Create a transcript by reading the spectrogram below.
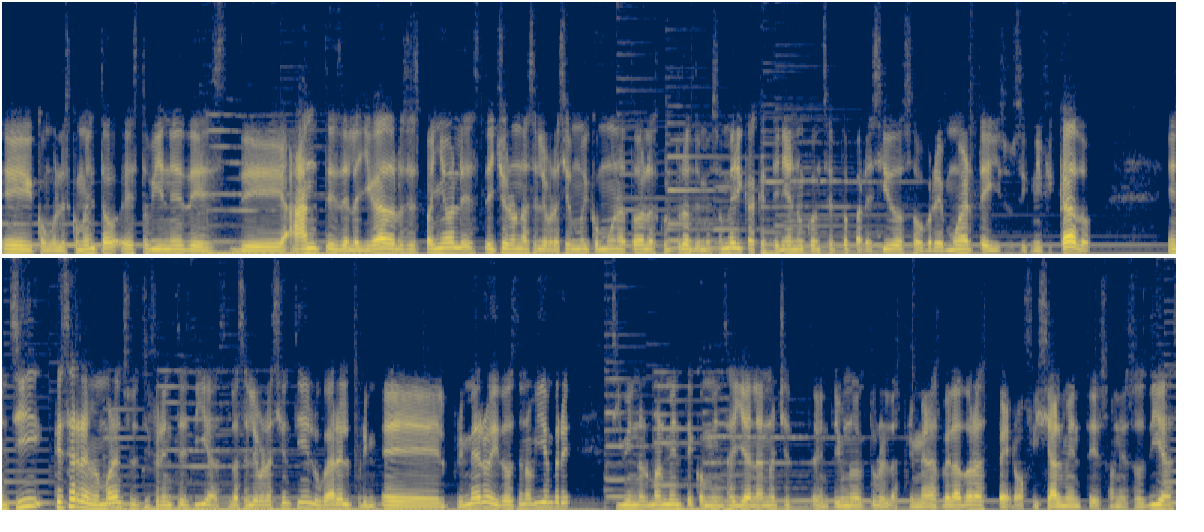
eh, como les comento, esto viene desde antes de la llegada de los españoles. De hecho, era una celebración muy común a todas las culturas de Mesoamérica que tenían un concepto parecido sobre muerte y su significado. En sí, ¿qué se rememora en sus diferentes días? La celebración tiene lugar el, el primero y 2 de noviembre, si bien normalmente comienza ya en la noche 31 de octubre las primeras veladoras, pero oficialmente son esos días.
